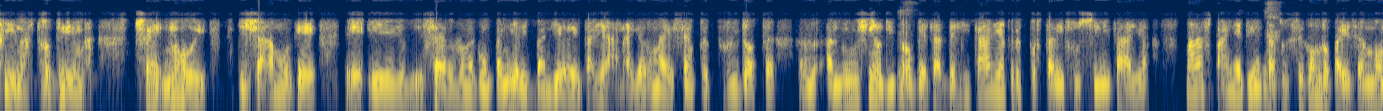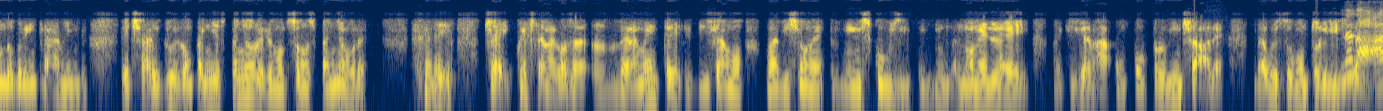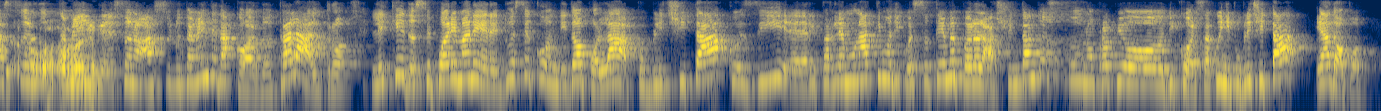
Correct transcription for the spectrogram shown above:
qui è un altro tema. Cioè, noi diciamo che eh, eh, serve una compagnia di bandiera italiana che ormai è sempre più ridotta al, al lumicino di proprietà dell'Italia per portare i flussi in Italia, ma la Spagna è diventato il secondo paese al mondo per incoming e c'ha le due compagnie spagnole che non sono spagnole. cioè, questa è una cosa veramente, diciamo, una visione, mi scusi, non è lei, ma chi sarà un po' provinciale da questo punto di vista. No, no, assolutamente, sono assolutamente d'accordo. Tra l'altro, le chiedo se può rimanere due secondi dopo la pubblicità, così eh, riparliamo un attimo di questo tema e poi lo lascio. Intanto sono proprio di corsa, quindi pubblicità e a dopo.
